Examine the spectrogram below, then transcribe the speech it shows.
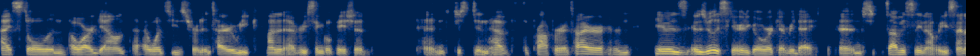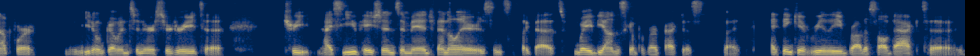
I stole an OR gown that I once used for an entire week on every single patient and just didn't have the proper attire and it was it was really scary to go work every day, and it's obviously not what you sign up for. You don't go into neurosurgery to treat ICU patients and manage ventilators and stuff like that. It's way beyond the scope of our practice. But I think it really brought us all back to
